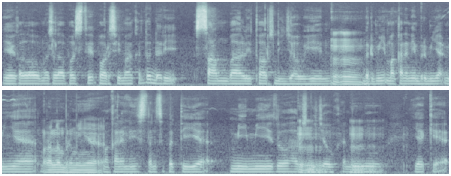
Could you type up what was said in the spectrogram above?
Ya kalau masalah porsi, porsi makan tuh dari sambal itu harus dijauhin. Mm-mm. Bermi- makanan yang berminyak-minyak, makanan berminyak. makanan instan seperti ya mie itu harus Mm-mm. dijauhkan dulu. Ya kayak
